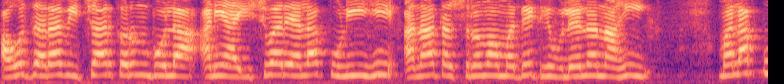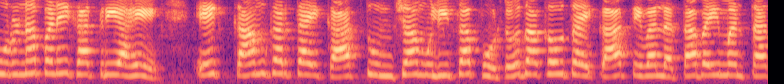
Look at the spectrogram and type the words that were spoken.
अहो जरा विचार करून बोला. आणि ऐश्वर्याला कुणीही अनाथ आश्रमामध्ये ठेवलेलं नाही. मला पूर्णपणे खात्री आहे. एक काम करताय का? तुमच्या मुलीचा फोटो दाखवताय का? तेव्हा लताबाई म्हणतात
